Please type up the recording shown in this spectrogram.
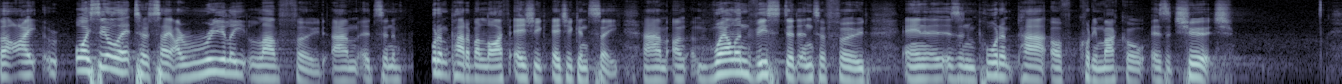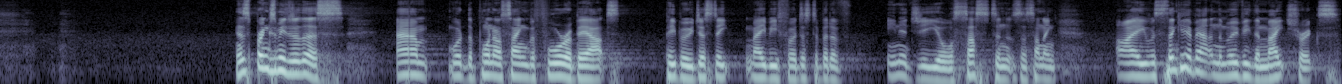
But I, well, I say all that to say I really love food. Um, it's an important part of my life, as you, as you can see. Um, I'm well invested into food, and it is an important part of Korimako as a church. This brings me to this. Um, what the point I was saying before about people who just eat maybe for just a bit of energy or sustenance or something. I was thinking about in the movie The Matrix.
